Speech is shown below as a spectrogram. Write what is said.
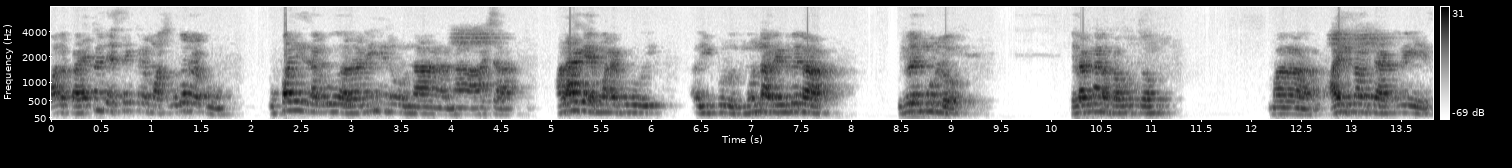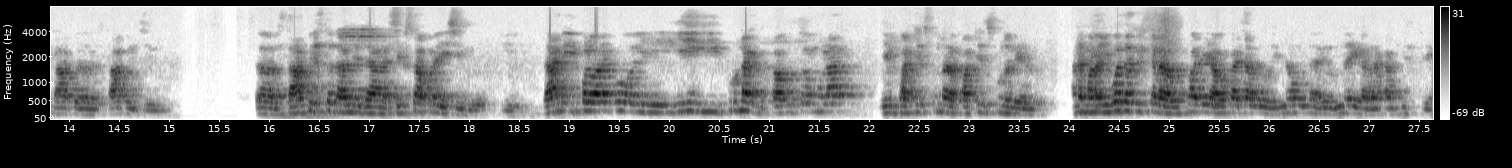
వాళ్ళు ప్రయత్నం చేస్తే ఇక్కడ మా సోదరులకు ఉపాధి కలుగుతుందని నేను నా నా ఆశ. అలాగే మనకు ఇప్పుడు మొన్న రెండు వేల ఇరవై మూడులో తెలంగాణ ప్రభుత్వం మన ఆయిల్ ఫామ్ ఫ్యాక్టరీ స్థాప స్థాపించింది. స్థాపిస్తే దాన్ని సిక్స్ అప్లై చేసింది. దాన్ని ఇప్పటి వరకు ఈ ఇప్పుడున్న ప్రభుత్వం కూడా ఏం పట్టించుకున్న పట్టించుకునలేదు. అంటే మన యువతకు ఇక్కడ ఉపాధి అవకాశాలు ఎన్నో ఉన్నాయి ఉన్నాయి కదా కల్పిస్తే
